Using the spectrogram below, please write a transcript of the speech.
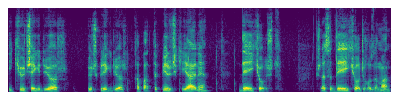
2, 3'e gidiyor. 3, 1'e gidiyor. Kapattık. 1, 3, 2 yani D2 oluştu. Şurası D2 olacak o zaman.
